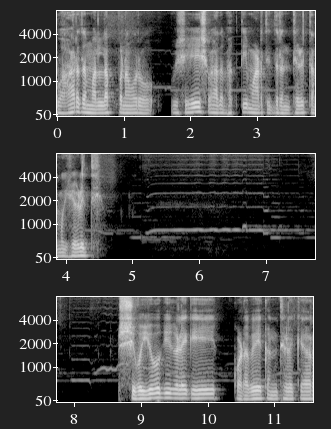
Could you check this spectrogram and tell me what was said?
ವಾರದ ಮಲ್ಲಪ್ಪನವರು ವಿಶೇಷವಾದ ಭಕ್ತಿ ಮಾಡ್ತಿದ್ರಂಥೇಳಿ ತಮಗೆ ಹೇಳಿದ್ದೆ. ಶಿವಯೋಗಿಗಳಿಗೆ ಕೊಡಬೇಕಂತ ಹೇಳಿಕ್ಯಾರ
